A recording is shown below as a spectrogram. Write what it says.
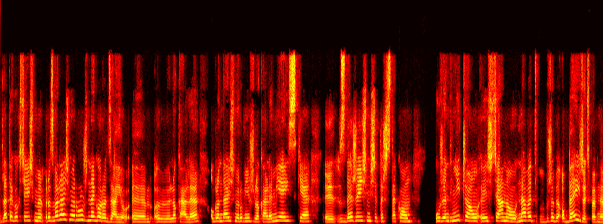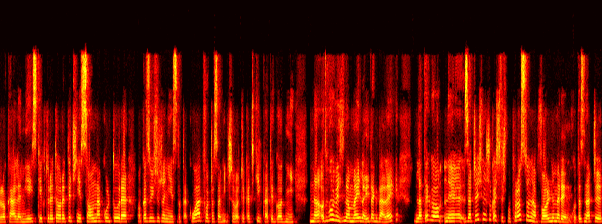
dlatego chcieliśmy, rozważaliśmy różnego rodzaju lokale, oglądaliśmy również lokale miejskie, y, zderzyliśmy się też z taką urzędniczą y, ścianą, nawet żeby obejrzeć pewne lokale miejskie, które teoretycznie są na kulturę. Okazuje się, że nie jest to tak łatwo, czasami trzeba czekać kilka tygodni na odpowiedź na maile i tak dalej. Dlatego y, zaczęliśmy szukać też po prostu na wolnym rynku, to znaczy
